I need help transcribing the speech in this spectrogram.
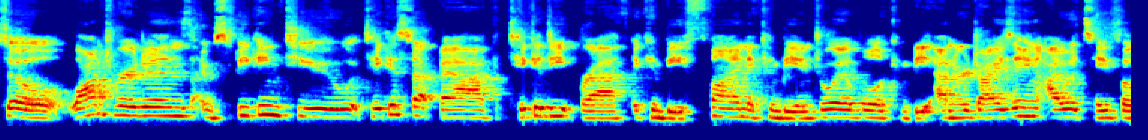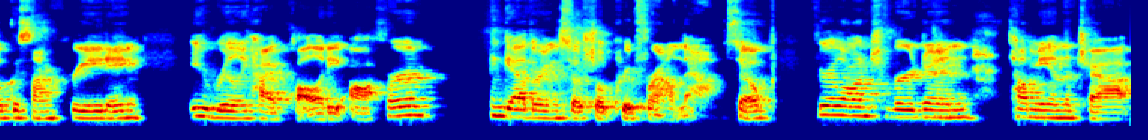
So, launch virgins, I'm speaking to you. Take a step back, take a deep breath. It can be fun, it can be enjoyable, it can be energizing. I would say focus on creating a really high quality offer and gathering social proof around that. So, if you're a launch virgin, tell me in the chat.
